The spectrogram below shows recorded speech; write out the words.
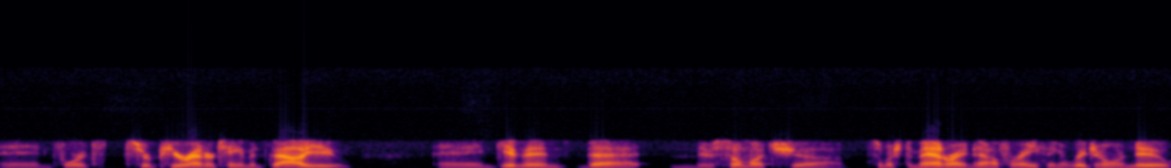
and for its sort of pure entertainment value, and given that there's so much uh, so much demand right now for anything original or new,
